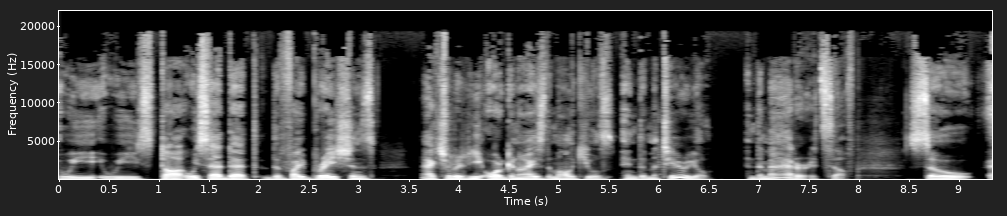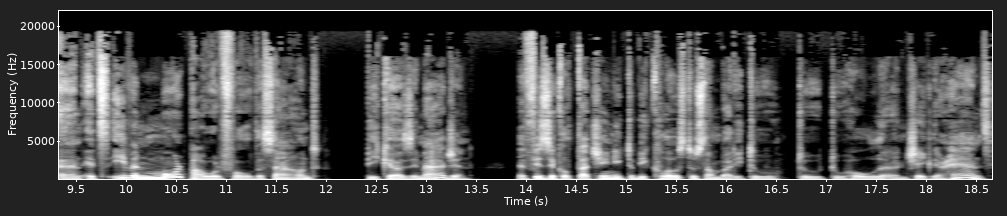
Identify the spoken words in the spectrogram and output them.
we we start we said that the vibrations actually reorganize the molecules in the material in the matter itself. So and it's even more powerful the sound because imagine a physical touch you need to be close to somebody to to to hold and shake their hands.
